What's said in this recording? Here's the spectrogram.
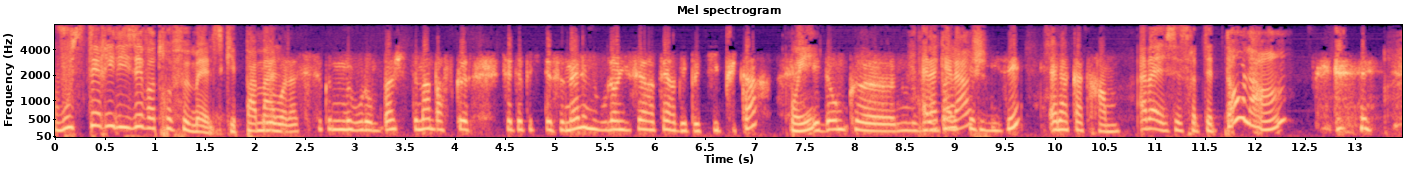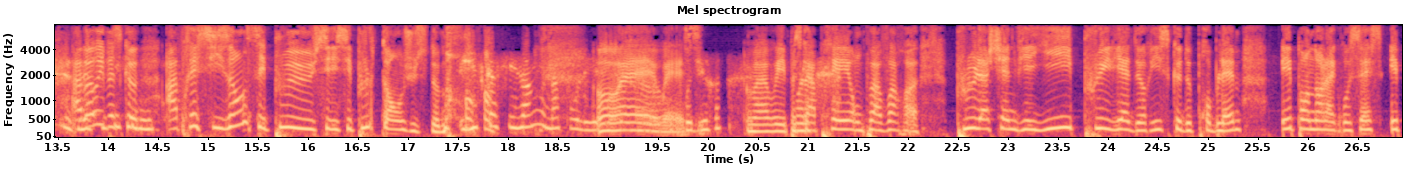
vous stérilisez votre femelle, ce qui est pas Et mal. voilà, c'est ce que nous ne voulons pas justement parce que cette petite femelle, nous voulons lui faire faire des petits plus tard. Et Oui. donc, euh, nous ne Elle a voulons pas quel âge? stériliser. Elle a 4 ans. Ah ben ce serait peut-être temps là, hein Ah bah oui parce que après six ans c'est plus c'est plus le temps justement. Jusqu'à 6 ans, on a pour les Ouais, euh, ouais. Ouais, oui, parce Voilà. qu'après, on peut avoir euh, plus la chienne vieillit, plus il y a de risques de problèmes, et pendant la grossesse, et,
